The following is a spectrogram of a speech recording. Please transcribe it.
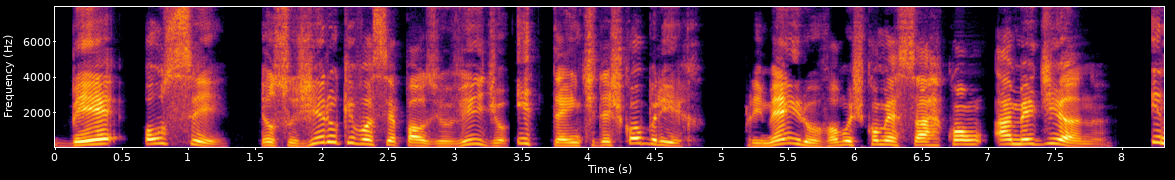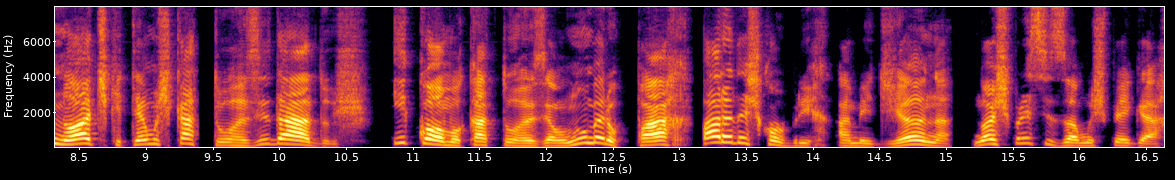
B ou C. Eu sugiro que você pause o vídeo e tente descobrir. Primeiro, vamos começar com a mediana. E note que temos 14 dados. E como 14 é um número par, para descobrir a mediana, nós precisamos pegar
